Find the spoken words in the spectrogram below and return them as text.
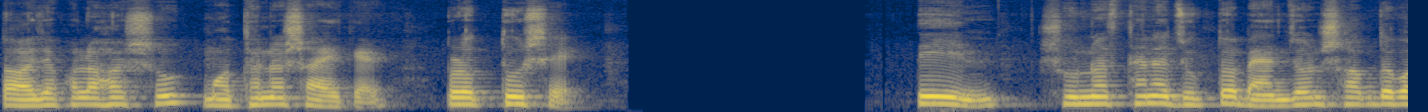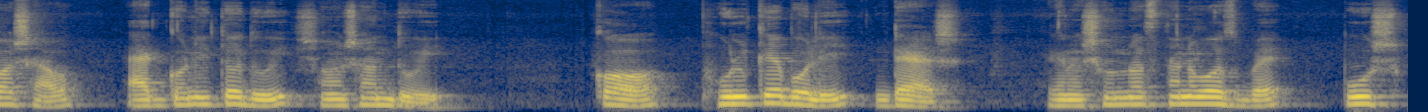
তয়জফলা হস্যু মধ্যাহ্ন সহায়কের প্রত্যুষে। তিন, শূন্যস্থানে যুক্ত ব্যঞ্জন শব্দ বসাও, একগণিত দুই সংসান দুই। ক ফুলকে বলি ড্যাশ। এখানে শূন্যস্থানে বসবে পুষ্প।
